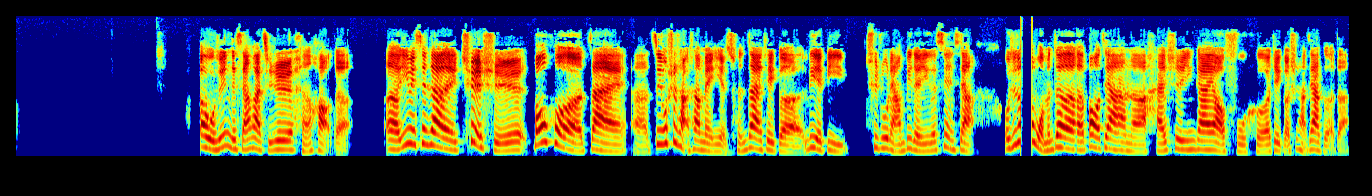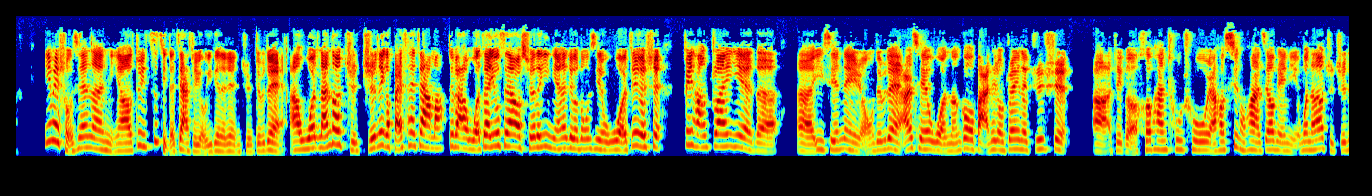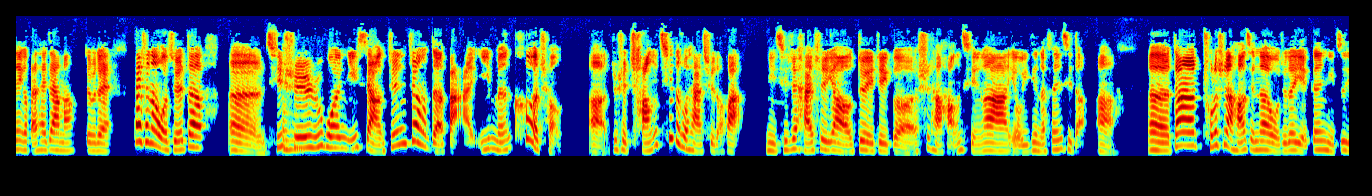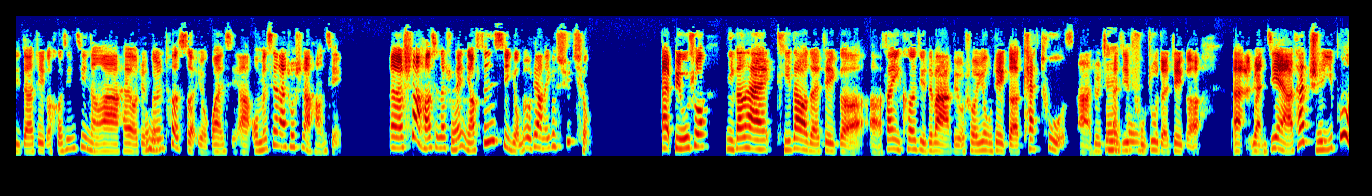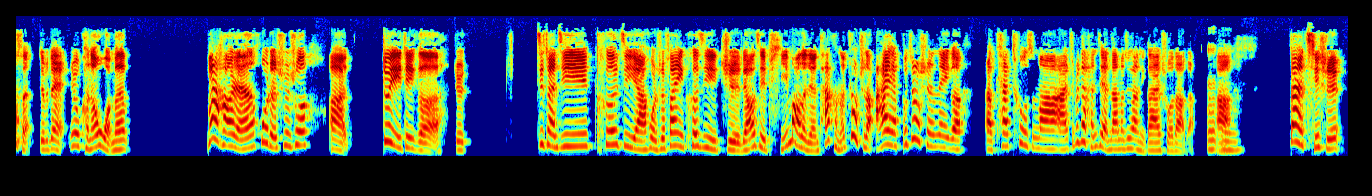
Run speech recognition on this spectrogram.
呃，我觉得你的想法其实很好的，呃，因为现在确实包括在呃自由市场上面也存在这个劣币驱逐良币的一个现象。我觉得我们的报价呢，还是应该要符合这个市场价格的，因为首先呢，你要对自己的价值有一定的认知，对不对啊？我难道只值那个白菜价吗？对吧？我在 UCL 学了一年的这个东西，我这个是非常专业的呃一些内容，对不对？而且我能够把这种专业的知识。啊，这个和盘突出，然后系统化的教给你，我难道只值那个白菜价吗？对不对？但是呢，我觉得，嗯，其实如果你想真正的把一门课程啊，就是长期的做下去的话，你其实还是要对这个市场行情啊有一定的分析的啊。呃，当然除了市场行情呢，我觉得也跟你自己的这个核心技能啊，还有这个个人特色有关系啊。我们先来说市场行情，呃，市场行情呢，首先你要分析有没有这样的一个需求。哎，比如说你刚才提到的这个呃翻译科技，对吧？比如说用这个 Cat Tools 啊，就是计算机辅助的这个呃软件啊，它只是一部分，对不对？就可能我们外行人或者是说啊对这个就是计算机科技啊，或者是翻译科技只了解皮毛的人，他可能就知道，哎呀，不就是那个呃 Cat Tools 吗？啊，这不就很简单吗？就像你刚才说到的啊，但是其实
